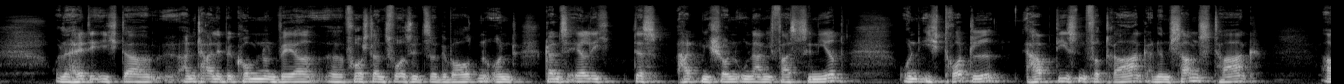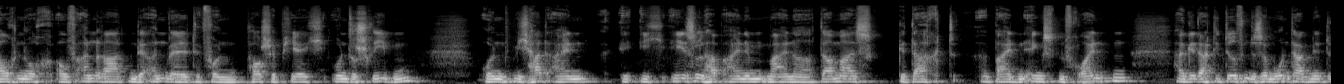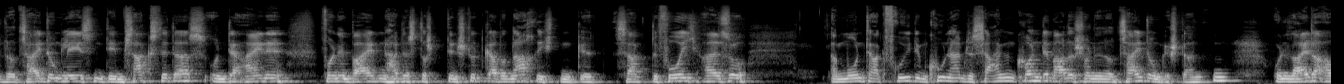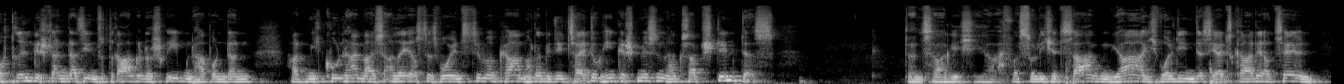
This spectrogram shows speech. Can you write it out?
Oder hätte ich da Anteile bekommen und wäre äh, Vorstandsvorsitzender geworden. Und ganz ehrlich, das hat mich schon unheimlich fasziniert. Und ich Trottel habe diesen Vertrag an einem Samstag auch noch auf Anraten der Anwälte von Porsche Piech unterschrieben. Und mich hat ein, ich Esel habe einem meiner damals gedacht, beiden engsten Freunden, hat gedacht, die dürfen das am Montag nicht in der Zeitung lesen, dem sagst du das. Und der eine von den beiden hat es den Stuttgarter Nachrichten gesagt. Bevor ich also am Montag früh dem Kuhnheim das sagen konnte, war das schon in der Zeitung gestanden und leider auch drin gestanden, dass ich einen Vertrag unterschrieben habe. Und dann hat mich Kuhnheim als allererstes, wo er ins Zimmer kam, hat er mir die Zeitung hingeschmissen und hat gesagt, stimmt das? Dann sage ich, ja, was soll ich jetzt sagen? Ja, ich wollte Ihnen das ja jetzt gerade erzählen.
